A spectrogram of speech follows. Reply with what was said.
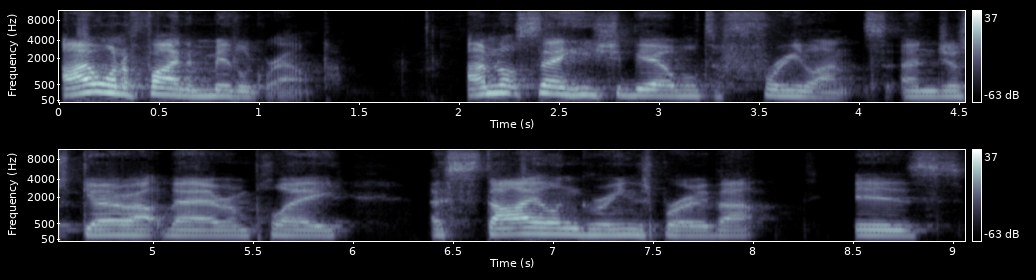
I want to find a middle ground. I'm not saying he should be able to freelance and just go out there and play a style in Greensboro that is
